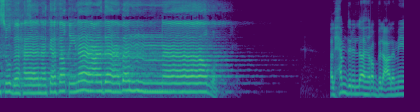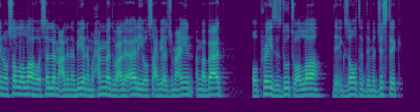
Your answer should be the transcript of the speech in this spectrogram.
سبحانك فقنا عذاب النار. الحمد لله رب العالمين وصلى الله وسلم على نبينا محمد وعلى آله وصحبه أجمعين. أما بعد All praise is due to Allah, the exalted, the majestic.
